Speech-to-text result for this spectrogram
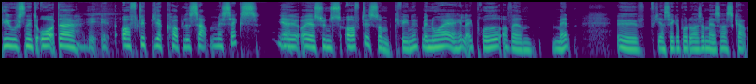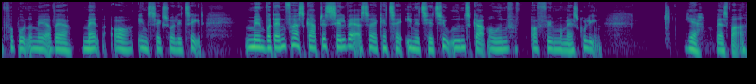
Det er jo sådan et ord, der ofte bliver koblet sammen med sex. Ja. og jeg synes ofte som kvinde, men nu har jeg heller ikke prøvet at være mand. jeg er sikker på, at der også er masser af skam forbundet med at være mand og en seksualitet. Men hvordan får jeg skabt et selvværd, så jeg kan tage initiativ uden skam og uden at føle mig maskulin? Ja, hvad er svaret?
